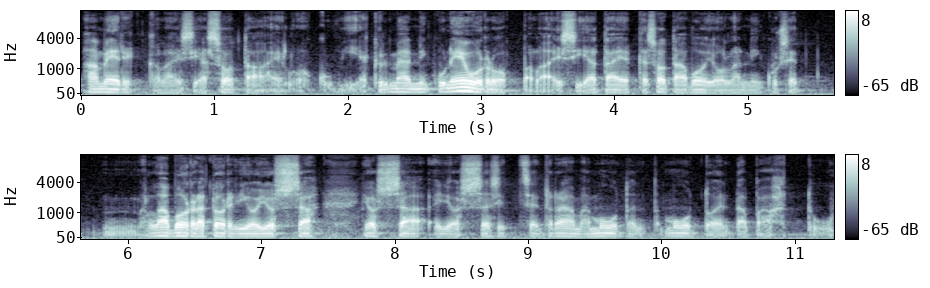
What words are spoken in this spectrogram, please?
amerikkalaisia sotaelokuvia. Kyllä mä niin kuin eurooppalaisia, tai että sota voi olla niin kuin se laboratorio, jossa, jossa, jossa sit se draama muutoin, muutoin tapahtuu.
